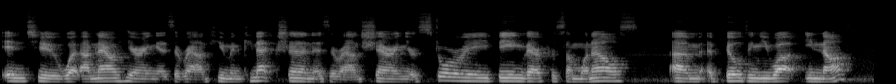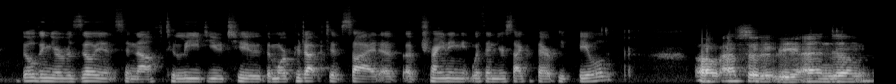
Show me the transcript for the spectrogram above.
into what I'm now hearing is around human connection, is around sharing your story, being there for someone else, um, building you up enough building your resilience enough to lead you to the more productive side of, of training within your psychotherapy field? Oh, absolutely. And um,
